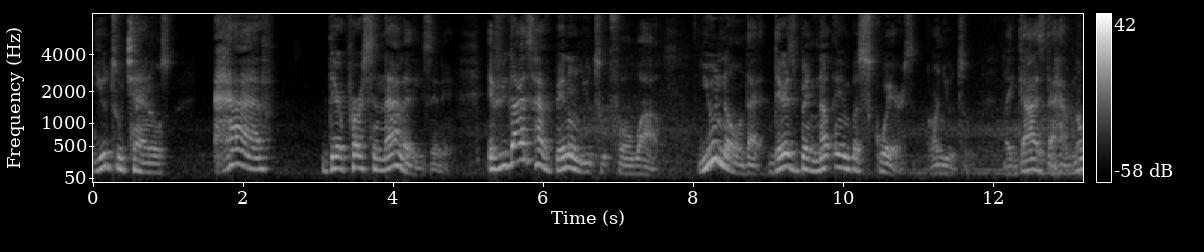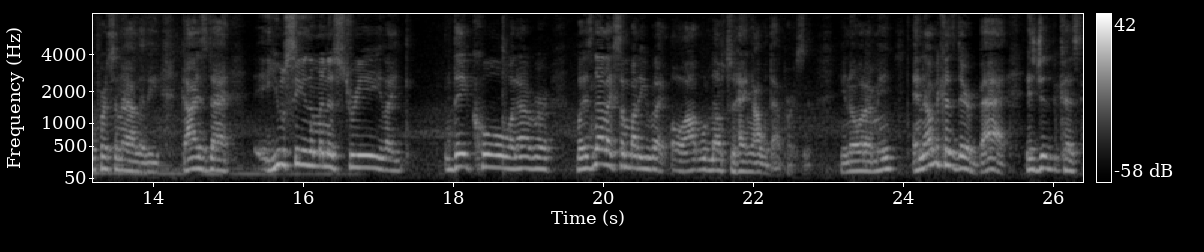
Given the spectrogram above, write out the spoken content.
YouTube channels have their personalities in it. If you guys have been on YouTube for a while, you know that there's been nothing but squares on YouTube. Like guys that have no personality, guys that you see them in the street, like they cool, whatever. But it's not like somebody like, oh, I would love to hang out with that person. You know what I mean? And not because they're bad, it's just because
